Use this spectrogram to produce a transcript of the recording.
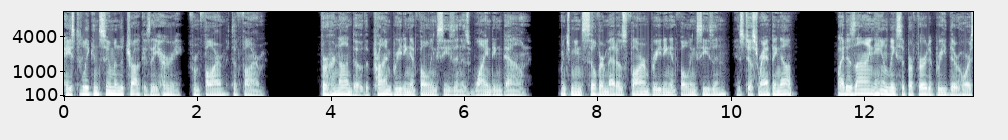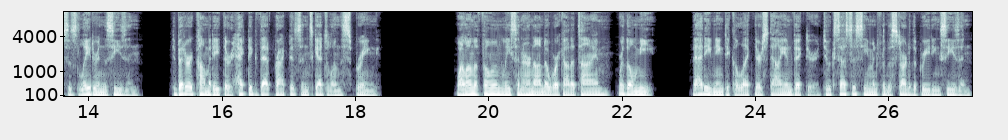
hastily consume in the truck as they hurry from farm to farm. For Hernando, the prime breeding and foaling season is winding down, which means Silver Meadows farm breeding and foaling season is just ramping up. By design, he and Lisa prefer to breed their horses later in the season to better accommodate their hectic vet practice and schedule in the spring. While on the phone, Lisa and Hernando work out a time where they'll meet that evening to collect their stallion Victor to access the semen for the start of the breeding season.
